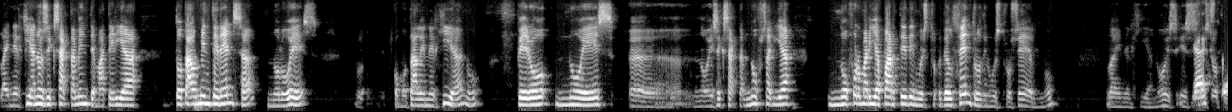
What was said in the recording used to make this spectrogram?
la energía no es exactamente materia totalmente densa, no lo es, como tal energía, ¿no? pero no es, eh, no es exacta, no sería, no formaría parte de nuestro, del centro de nuestro ser, ¿no? La energía, ¿no? Es, es, otra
